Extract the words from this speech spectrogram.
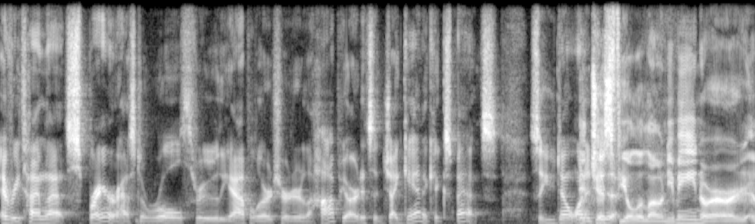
every time that sprayer has to roll through the apple orchard or the hop yard, it's a gigantic expense. So you don't want to And do just that. fuel alone, you mean, or, or uh,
